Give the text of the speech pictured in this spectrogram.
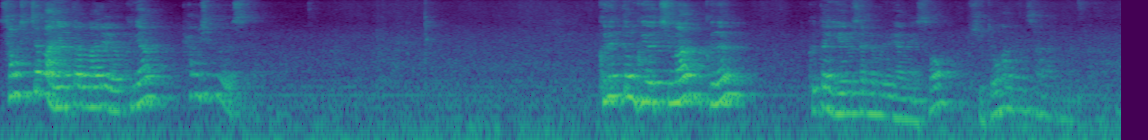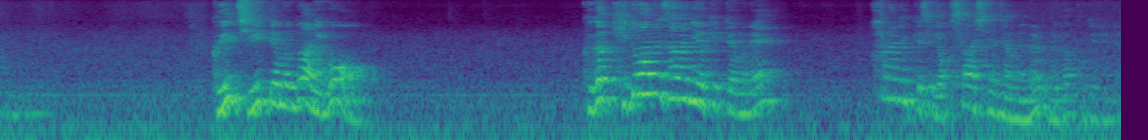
성직자가 아니었단 말이에요. 그냥 평신도였어요. 그랬던 그였지만 그는 그 땅 예루살렘을 향해서 기도하는 사람입니다. 그의 지위 때문도 아니고 그가 기도하는 사람이었기 때문에 하나님께서 역사하시는 장면을 우리가 보게 됩니다.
